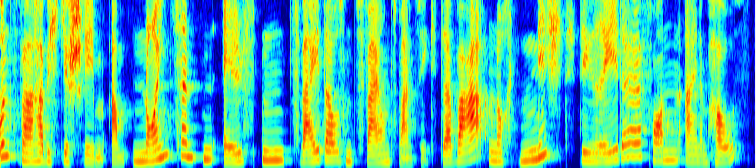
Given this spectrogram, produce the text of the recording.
Und zwar habe ich geschrieben am 19.11.2022. Da war noch nicht die Rede von einem Haus.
